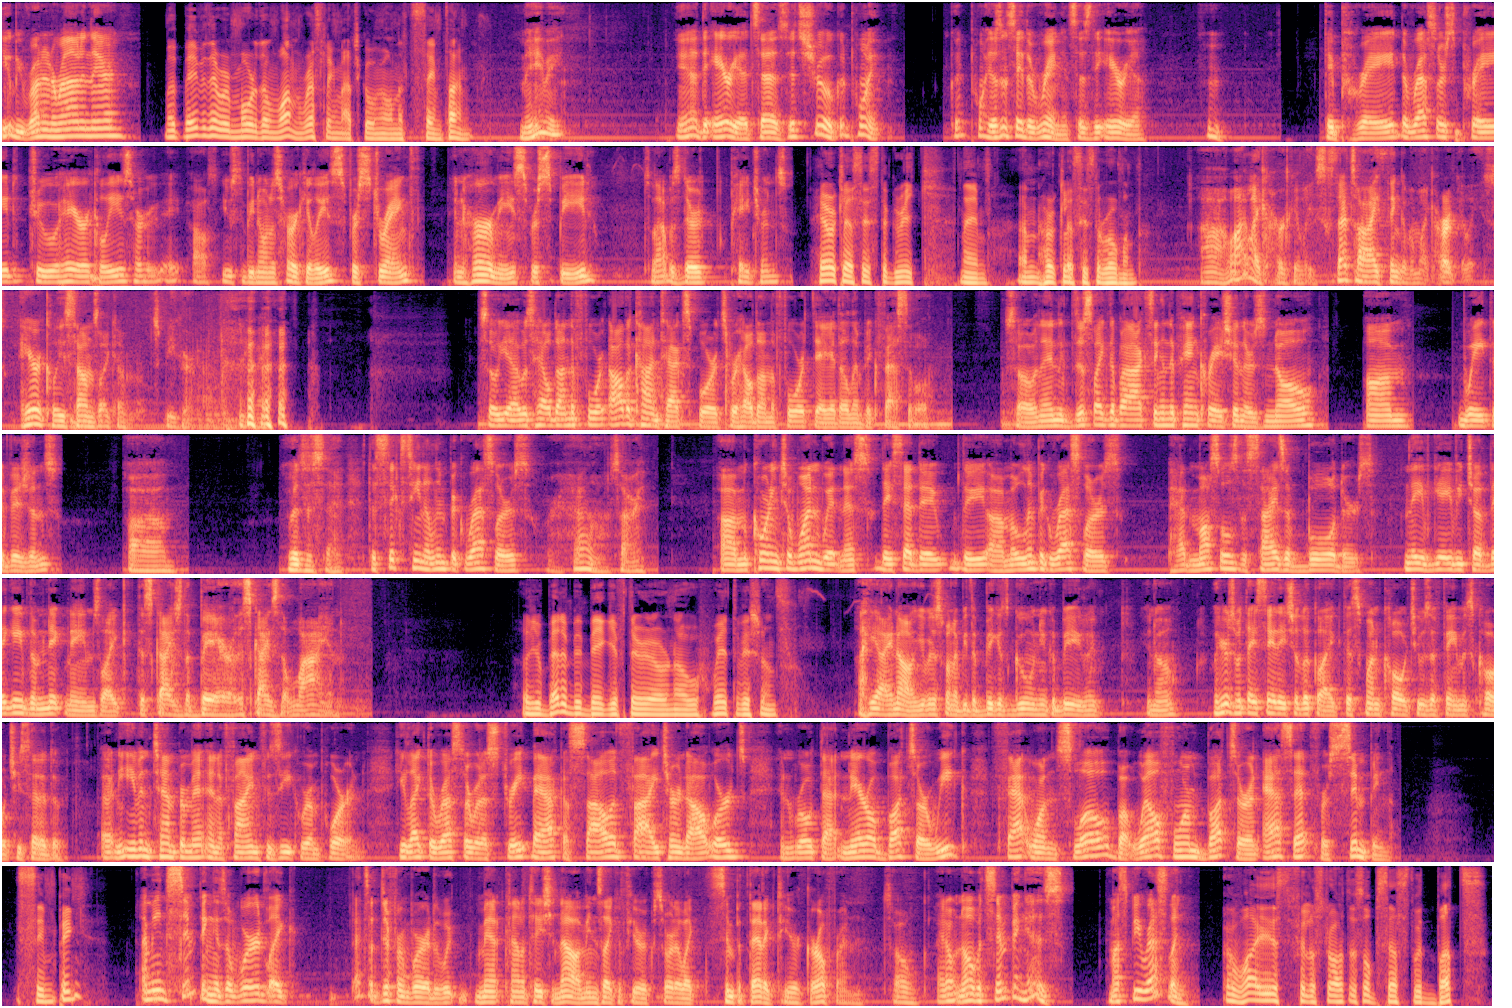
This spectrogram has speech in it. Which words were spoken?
You could be running around in there. But maybe there were more than one wrestling match going on at the same time. Maybe. Yeah, the area, it says. It's true. Good point. Good point. It doesn't say the ring, it says the area. Hmm. They prayed, the wrestlers prayed to Heracles, her, used to be known as Hercules, for strength, and Hermes for speed. So that was their patrons. Heracles is the Greek name, and Hercules is the Roman. Ah, well, I like Hercules because that's how I think of him, like Hercules. Heracles sounds like a speaker. Anyway. so yeah, it was held on the fourth. All the contact sports were held on the fourth day of the Olympic festival. So, and then just like the boxing and the pancration, there's no um, weight divisions. Um, what does this say? The 16 Olympic wrestlers, or, oh, sorry. Um, according to one witness, they said they, the um, Olympic wrestlers had muscles the size of boulders. And they gave each other, they gave them nicknames like this guy's the bear, this guy's the lion. Well, you better be big if there are no weight divisions. Uh, yeah, I know. You just want to be the biggest goon you could be, like, you know. Well, here's what they say they should look like. This one coach, who was a famous coach, he said an even temperament and a fine physique were important. He liked a wrestler with a straight back, a solid thigh turned outwards, and wrote that narrow butts are weak, fat ones slow, but well formed butts are an asset for simping. Simping? I mean, simping is a word like that's a different word with connotation now. It means like if you're sort of like sympathetic to your girlfriend. So I don't know what simping is. Must be wrestling. Why is Philostratus obsessed with butts?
